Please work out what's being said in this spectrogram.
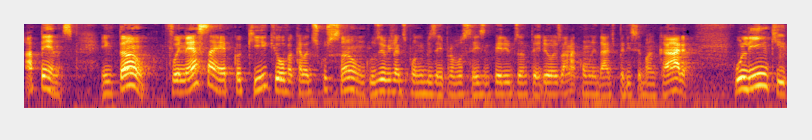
apenas. Então, foi nessa época aqui que houve aquela discussão, inclusive eu já disponibilizei para vocês em períodos anteriores lá na comunidade de perícia bancária, o link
